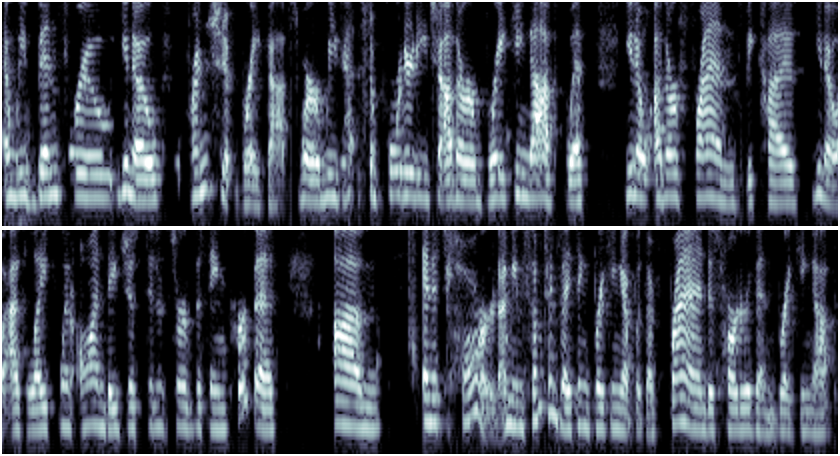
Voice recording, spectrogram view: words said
And we've been through, you know, friendship breakups where we've supported each other, breaking up with, you know, other friends because, you know, as life went on, they just didn't serve the same purpose. Um, and it's hard. I mean, sometimes I think breaking up with a friend is harder than breaking up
